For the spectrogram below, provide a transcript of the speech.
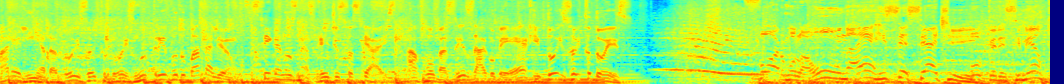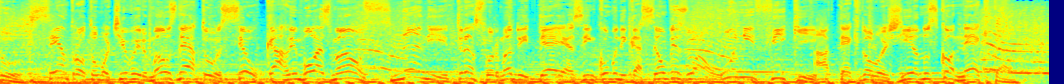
Amarelinha da 282 no Trevo do Batalhão. Siga-nos nas redes sociais. Arroba Zezago BR 282. Fórmula 1 na RC7. Oferecimento Centro Automotivo Irmãos Neto. Seu carro em boas mãos. Nani, transformando ideias em comunicação visual. Unifique. A tecnologia nos conecta.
